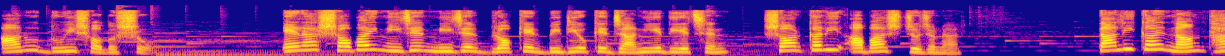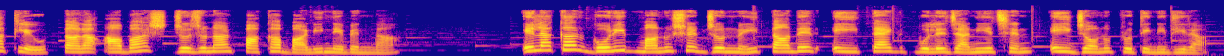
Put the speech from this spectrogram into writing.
আরও দুই সদস্য। এরা সবাই নিজের নিজের ব্লকের বিডিওকে জানিয়ে দিয়েছেন, সরকারি আবাস যোজনার। তালিকায় নাম থাকলেও তারা আবাস যোজনার পাকা বাড়ি নেবেন না। এলাকার গরিব মানুষের জন্যই তাদের এই ত্যাগ বলে জানিয়েছেন এই জনপ্রতিনিধিরা।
